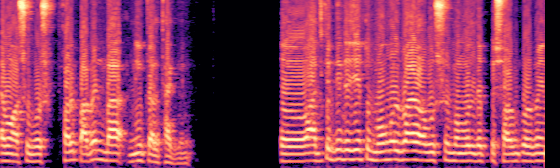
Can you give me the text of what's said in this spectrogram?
এবং অশুভ ফল পাবেন বা নিউট্রাল থাকবেন। তো আজকের দিনে যেহেতু মঙ্গলবার, অবশ্যই মঙ্গলদেবকে স্মরণ করবেন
